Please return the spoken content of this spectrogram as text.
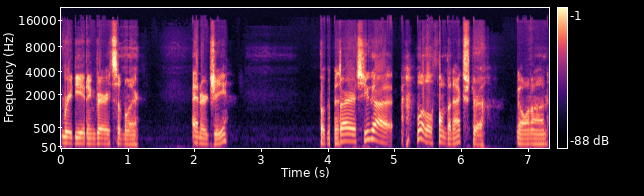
radiating very similar energy. But Miss Ferris, you got a little something extra going on.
